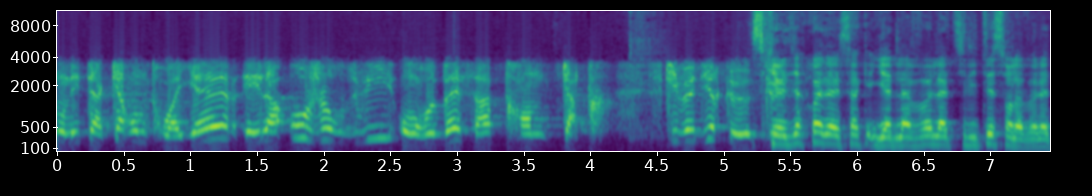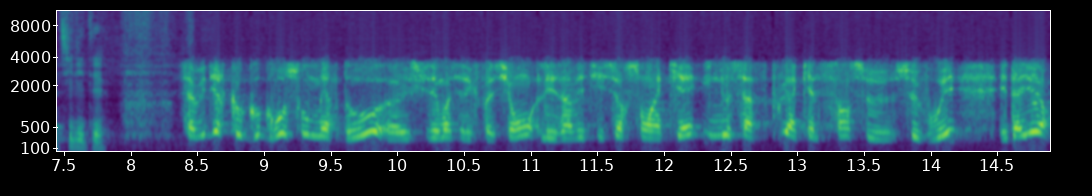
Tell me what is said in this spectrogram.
on était à 43 hier. Et là, aujourd'hui, on rebaisse à 34. Ce qui veut dire que, Ce qui veut dire quoi Il y a de la volatilité sur la volatilité. Ça veut dire que gro- grosso merdo, euh, excusez-moi cette expression, les investisseurs sont inquiets, ils ne savent plus à quel sens se, se vouer. Et d'ailleurs,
